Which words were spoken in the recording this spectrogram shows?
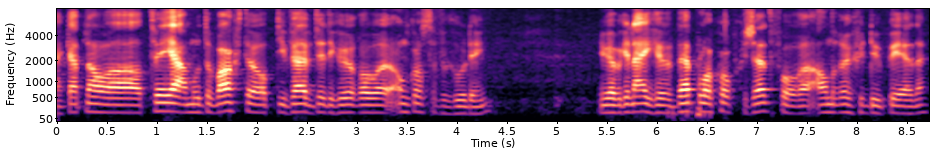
ik heb nu al twee jaar moeten wachten op die 25 euro eh, onkostenvergoeding. Nu heb ik een eigen weblog opgezet voor eh, andere gedupeerden.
